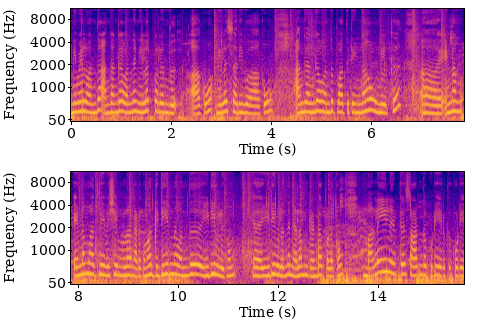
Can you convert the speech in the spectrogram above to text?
இனிமேல் வந்து அங்கங்கே வந்து நிலப்பரம்பு ஆகும் நிலச்சரிவு ஆகும். அங்கங்கே வந்து பார்த்துட்டிங்கன்னா உங்களுக்கு என்ன என்ன மாதிரி விஷயங்கள்லாம் நடக்கணும்? திடீர்னு வந்து இடி விழுகும். இடி விழுந்து நிலம் ரெண்டாக பழக்கும். மலையில் இருக்க சார்ந்தக்கூடிய இருக்கக்கூடிய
